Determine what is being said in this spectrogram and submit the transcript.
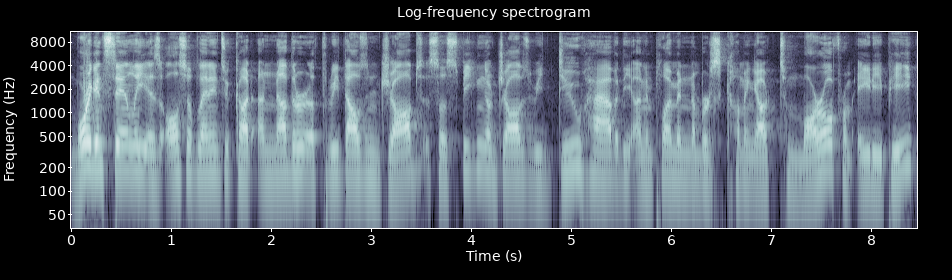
Morgan Stanley is also planning to cut another 3,000 jobs. So speaking of jobs, we do have the unemployment numbers coming out tomorrow from ADP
